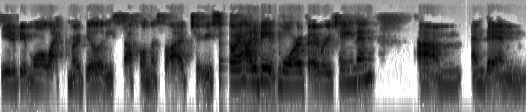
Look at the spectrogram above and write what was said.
did a bit more like mobility stuff on the side too. So I had a bit more of a routine then. Um, and then,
